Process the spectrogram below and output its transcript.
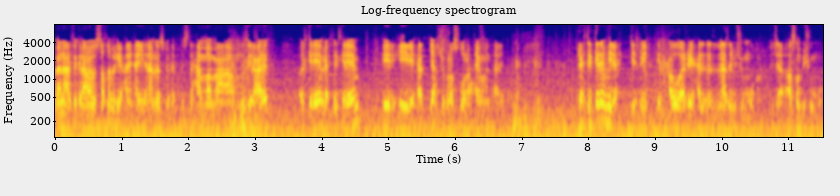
فانا على فكرة أنا بستخدم الريحه نهائيا أنا بس بحب أستحمى مع مزيل عرق. الكريم ريحة الكريم هي هي ريحه يا شوف الصورة حيوان ثالث ريحة الكريم هي ريحة جسمي أو الريحة اللي الناس اللي بيشموها أصلا بيشموها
